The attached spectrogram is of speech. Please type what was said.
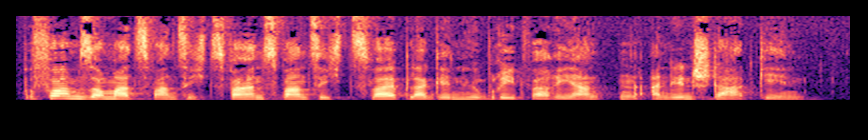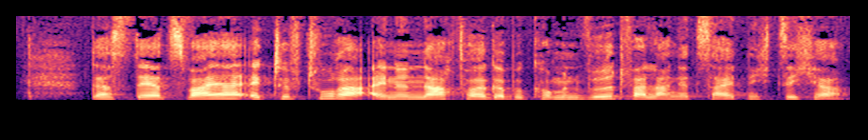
bevor im Sommer 2022 zwei Plug-in-Hybrid-Varianten an den Start gehen. Dass der Zweier Active Tourer einen Nachfolger bekommen wird, war lange Zeit nicht sicher.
